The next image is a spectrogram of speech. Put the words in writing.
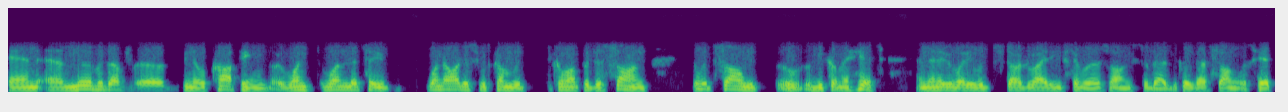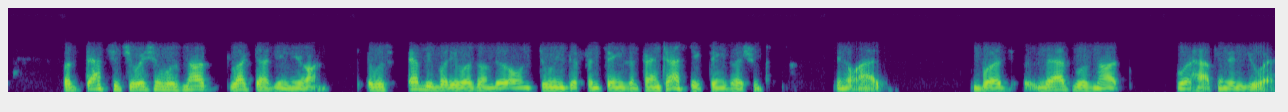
and a little bit of uh, you know copying. One one let's say one artist would come with come up with a song, the song would, would become a hit, and then everybody would start writing similar songs to that because that song was hit. But that situation was not like that in Iran. It was everybody was on their own doing different things and fantastic things, I should, you know, add. But that was not what happened in U.S.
